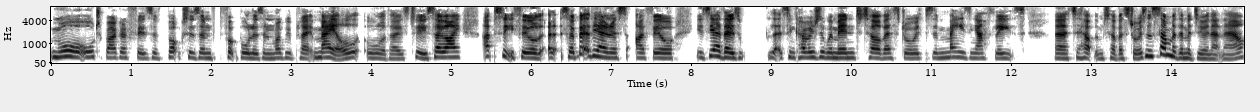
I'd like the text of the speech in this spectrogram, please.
more autobiographies of boxers and footballers and rugby player male all of those too so i absolutely feel uh, so a bit of the onus i feel is yeah those let's encourage the women to tell their stories amazing athletes uh, to help them tell their stories. And some of them are doing that now.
